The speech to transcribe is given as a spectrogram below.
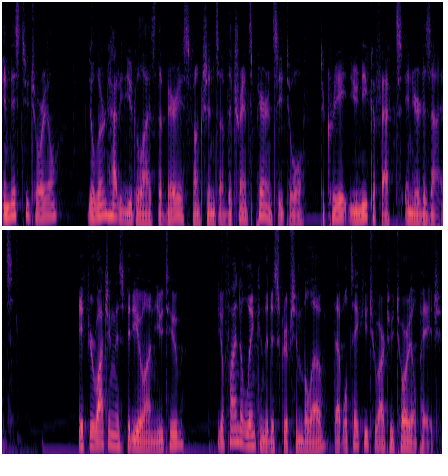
In this tutorial, you'll learn how to utilize the various functions of the Transparency tool to create unique effects in your designs. If you're watching this video on YouTube, you'll find a link in the description below that will take you to our tutorial page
